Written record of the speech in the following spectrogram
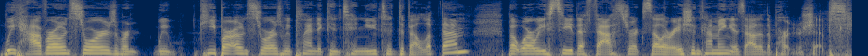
We have our own stores. We're, we keep our own stores. We plan to continue to develop them. But where we see the faster acceleration coming is out of the partnerships.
